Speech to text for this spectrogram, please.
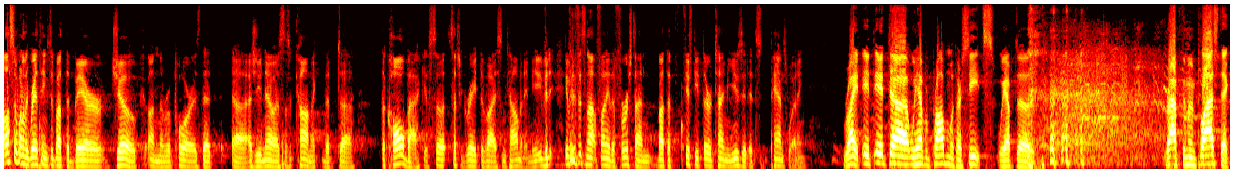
also, one of the great things about the bear joke on the Report is that, uh, as you know, as a comic, that uh, the callback is so, such a great device in comedy. I mean, even, even if it's not funny the first time, about the 53rd time you use it, it's pants wetting. Right. It, it, uh, we have a problem with our seats. We have to wrap them in plastic.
